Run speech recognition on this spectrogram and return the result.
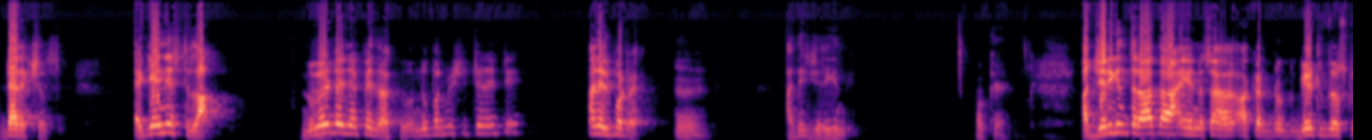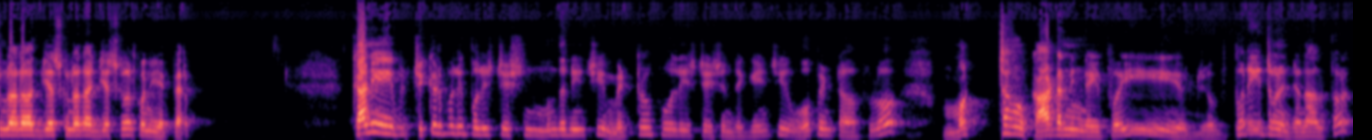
directions. Against law. నువ్వేంటో చెప్పేది నాకు. నువ్వు పర్మిషన్ ఇచ్చేదేంటి? అని వెళ్ళిపోవటమే. అదే జరిగింది. ఓకే. అది జరిగిన తర్వాత ఆయన అక్కడ గేట్లు దోసుకున్నారు అది చేసుకున్నారు అది చేసుకున్నారు కొన్ని చెప్పారు. కానీ చిక్కడపల్లి పోలీస్ స్టేషన్ ముందు నుంచి మెట్రో పోలీస్ స్టేషన్ దగ్గర నుంచి ఓపెన్ టాప్లో మొత్తం కార్డనింగ్ అయిపోయి విపరీతమైన జనాలతో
